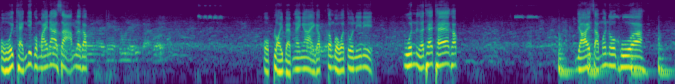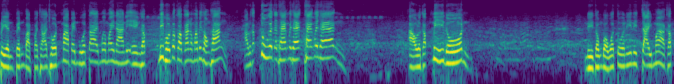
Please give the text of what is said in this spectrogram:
โอ้ยแข็งยิ่งกว่าไม้หน้าสามแล้วครับโอ้ปล่อยแบบง่าย ๆ ครับ ต้องบอกว่าตัวนี้นี่วัวเหนือแท้ๆครับ ย้ายสามโนครัว เปลี่ยนเป็นบัตรประชาชนมาเป็นวัวใต้เมื่อไม่นานนี้เองครับ มีผลประกอบการออกมาเป็นสองครั้ง เอาละครับ ดูก็จะแทงไม่แทง แทงไม่แทง เอาละครับ มีโดน นี่ต้องบอกว่าตัวนี้นี่ใจมากครับ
